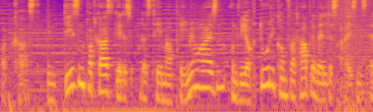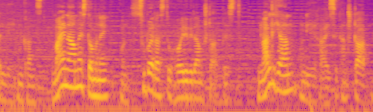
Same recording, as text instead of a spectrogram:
Podcast. In diesem Podcast geht es um das Thema Premiumreisen und wie auch du die komfortable Welt des Reisens erleben kannst. Mein Name ist Dominik und super, dass du heute wieder am Start bist. Nall dich an und die Reise kann starten.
